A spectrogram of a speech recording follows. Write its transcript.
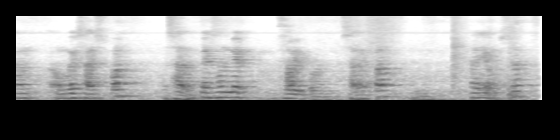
다음 540번? 400, 300, 400번. 400번? 사이 없어?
